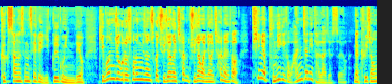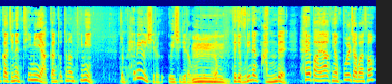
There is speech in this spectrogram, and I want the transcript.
극상승세를 이끌고 있는데요. 기본적으로 손흥민 선수가 주장을 차, 주장 완장을 차면서 팀의 분위기가 완전히 달라졌어요. 그러니까 그 전까지는 팀이 약간 토트넘 팀이 좀 패배 의식, 의식이라고 해야 될까요? 음. 되게 우리는 안 돼. 해봐야 그냥 볼 잡아서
